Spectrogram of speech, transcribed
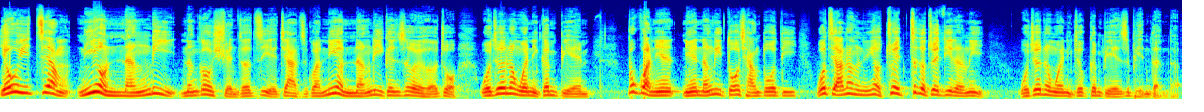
由于这样，你有能力能够选择自己的价值观，你有能力跟社会合作，我就认为你跟别人，不管你你的能力多强多低，我只要认为你有最这个最低能力，我就认为你就跟别人是平等的。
